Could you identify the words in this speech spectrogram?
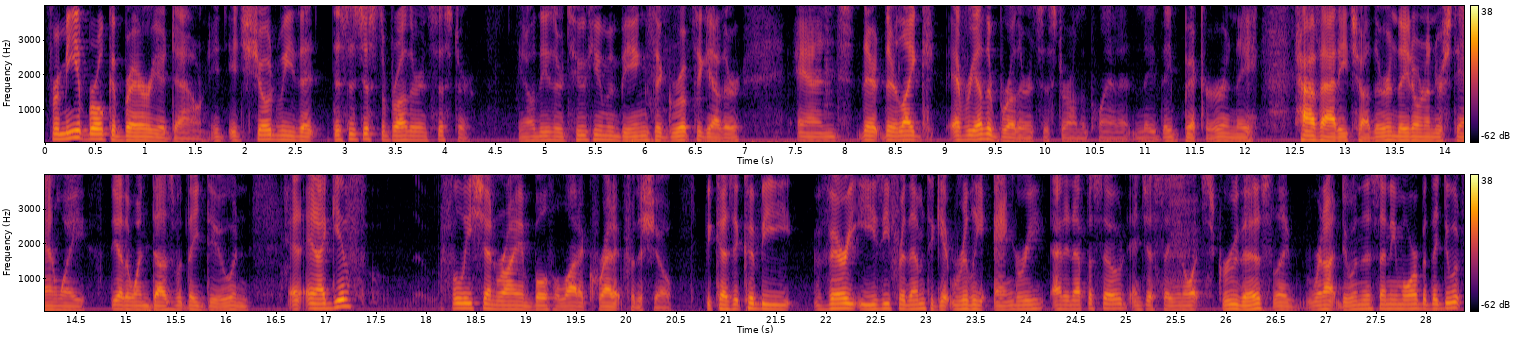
for me it broke a barrier down. It it showed me that this is just a brother and sister. You know, these are two human beings that grew up together and they're they're like every other brother and sister on the planet and they, they bicker and they have at each other and they don't understand why the other one does what they do and, and, and I give Felicia and Ryan both a lot of credit for the show because it could be very easy for them to get really angry at an episode and just say, you know what, screw this, like we're not doing this anymore. But they do it.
